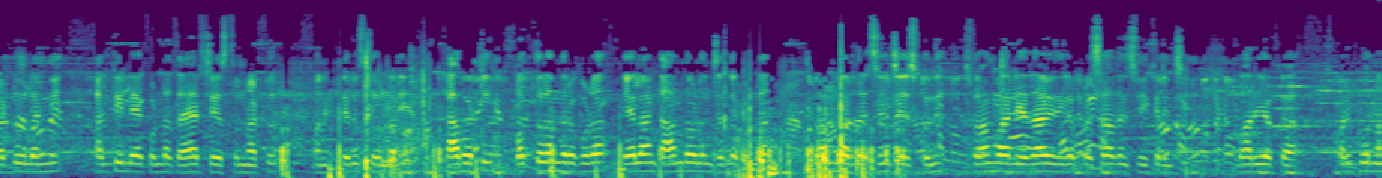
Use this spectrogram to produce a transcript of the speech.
లడ్డూలన్నీ కల్తీ లేకుండా తయారు చేస్తున్నట్టు మనకు తెలుస్తున్నది. కాబట్టి భక్తులందరూ కూడా ఎలాంటి ఆందోళన చెందకుండా స్వామివారి దర్శనం చేసుకుని స్వామివారిని యథావిధిగా ప్రసాదం స్వీకరించి వారి యొక్క పరిపూర్ణ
